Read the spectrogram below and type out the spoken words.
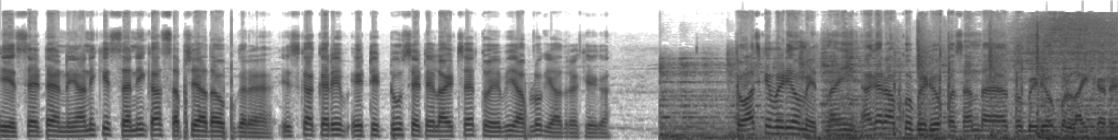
ए सेटर्न यानी कि शनि का सबसे ज़्यादा उपग्रह है। इसका करीब 82 सैटेलाइट्स है तो ये भी आप लोग याद रखिएगा। तो आज के वीडियो में इतना ही। अगर आपको वीडियो पसंद आया तो वीडियो को लाइक करें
